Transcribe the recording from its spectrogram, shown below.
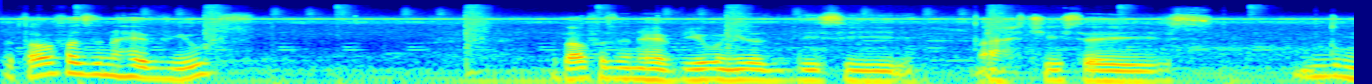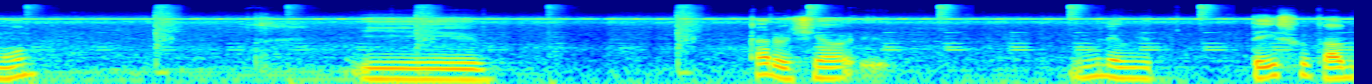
eu tava fazendo reviews. Eu tava fazendo review ainda desse artistas do mundo. E cara, eu tinha eu me lembro de ter escutado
